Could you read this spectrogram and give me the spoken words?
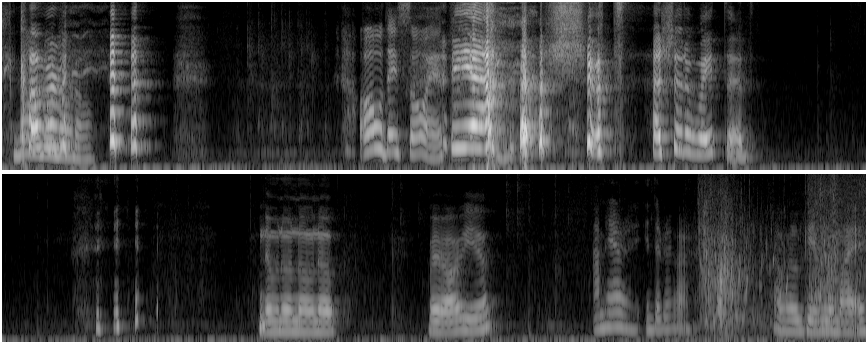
No, Cover no, no, no. Oh, they saw it. Yeah! Shoot! I should have waited. no, no, no, no. Where are you? I'm here in the river. I will give you my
